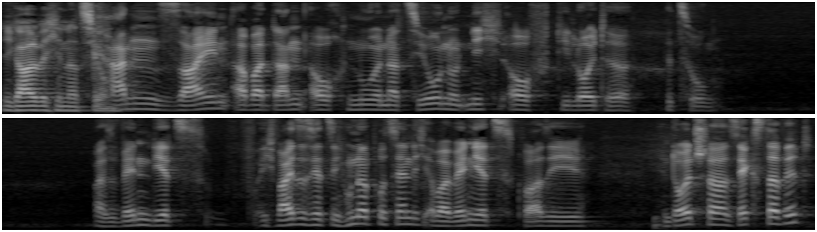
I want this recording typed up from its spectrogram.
Egal welche Nation. Kann sein, aber dann auch nur Nationen und nicht auf die Leute bezogen. Also wenn jetzt, ich weiß es jetzt nicht hundertprozentig, aber wenn jetzt quasi ein Deutscher Sechster wird,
